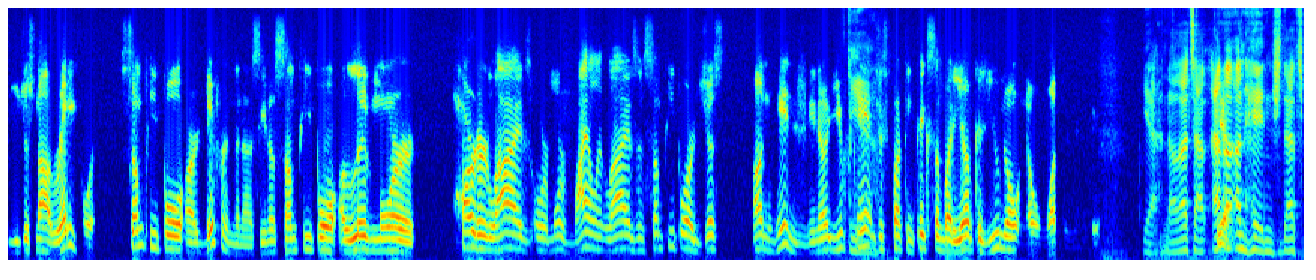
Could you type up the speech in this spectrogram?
you're just not ready for. Some people are different than us. You know, some people live more harder lives or more violent lives, and some people are just unhinged. You know, you can't Yeah. just fucking pick somebody up because you don't know what they're Yeah, no, that's out, Yeah. unhinged. That's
